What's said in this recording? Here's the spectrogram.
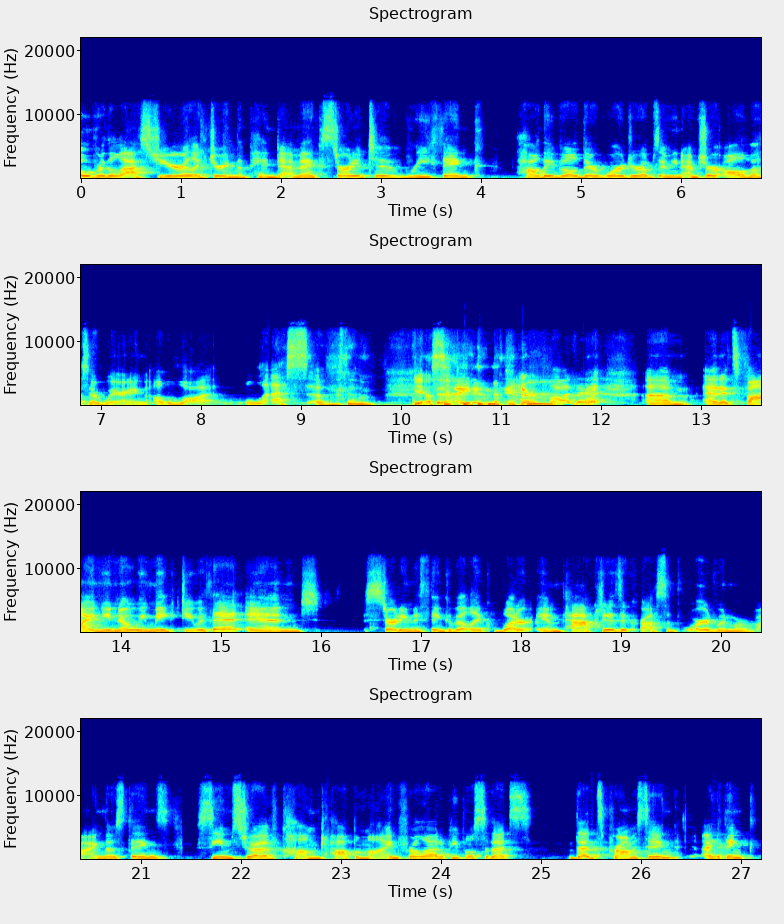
over the last year, like during the pandemic, started to rethink how they build their wardrobes. I mean, I'm sure all of us are wearing a lot less of the, yes. the items in our closet. Um, and it's fine, you know, we make do with it. And starting to think about like what our impact is across the board when we're buying those things seems to have come top of mind for a lot of people so that's that's promising i think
